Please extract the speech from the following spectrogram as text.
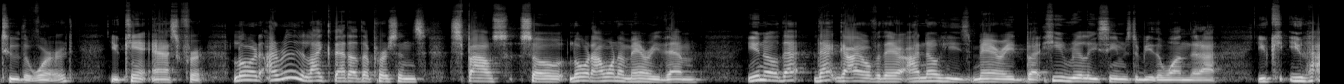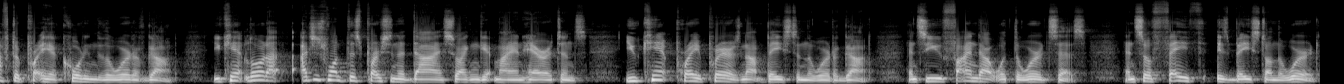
to the word. You can't ask for, Lord, I really like that other person's spouse, so Lord, I want to marry them. You know that that guy over there, I know he's married, but he really seems to be the one that I you you have to pray according to the word of God. You can't, Lord, I, I just want this person to die so I can get my inheritance. You can't pray prayers not based in the word of God. And so you find out what the word says. And so faith is based on the word.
